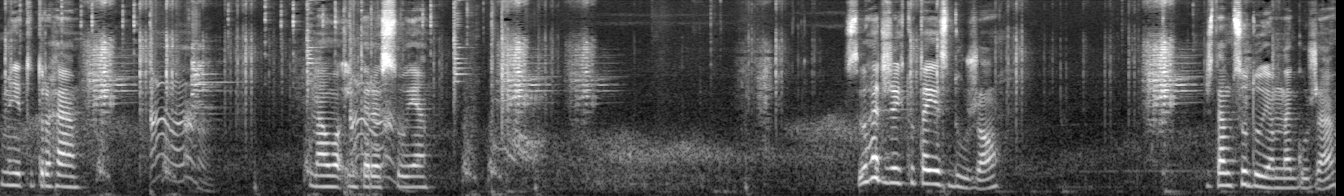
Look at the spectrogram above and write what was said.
mnie to trochę mało interesuje. Słychać, że ich tutaj jest dużo. Że tam cudują na górze.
